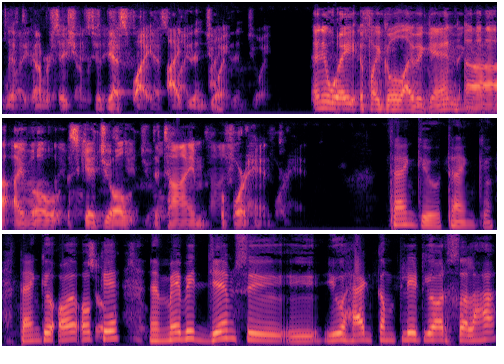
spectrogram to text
left the conversation, so that's why I didn't join. Anyway, if I go live again, uh, I will schedule the time beforehand. thank you thank you thank you oh, So, okay uh, maybe james you, you you had complete your salah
